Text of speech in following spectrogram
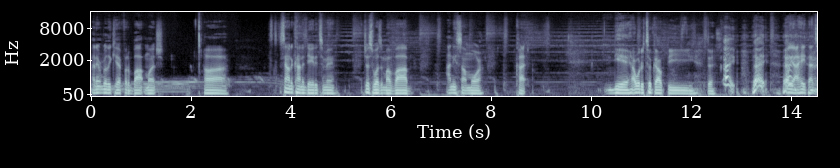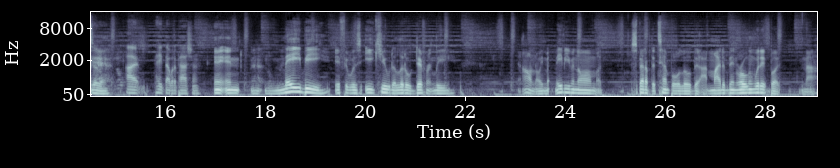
I didn't really care for the bop much. Uh sounded kind of dated to me. Just wasn't my vibe. I need something more. Cut. Yeah, I would have took out the the hey hey. Oh yeah, I hate that too. Yeah. I hate that with a passion. and, and maybe if it was EQ'd a little differently, I don't know. Maybe even um sped up the tempo a little bit. I might have been rolling with it, but nah.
